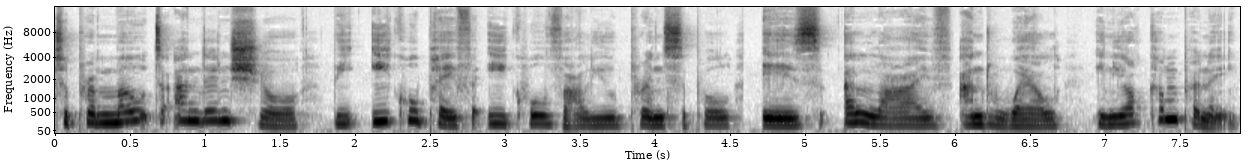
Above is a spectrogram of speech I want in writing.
to promote and ensure the equal pay for equal value principle is alive and well in your company.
